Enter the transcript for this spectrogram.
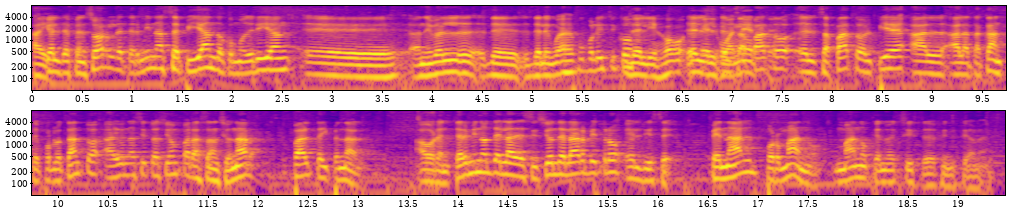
que el defensor le termina cepillando, como dirían eh, a nivel de, lenguaje futbolístico, el, el, zapato, el zapato del pie al, al atacante. Por lo tanto, hay una situación para sancionar falta y penal. Ahora, en términos de la decisión del árbitro, él dice penal por mano, mano que no existe definitivamente.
